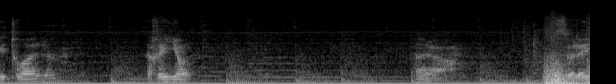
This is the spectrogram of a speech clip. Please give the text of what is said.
étoile, rayon. Alors, soleil.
